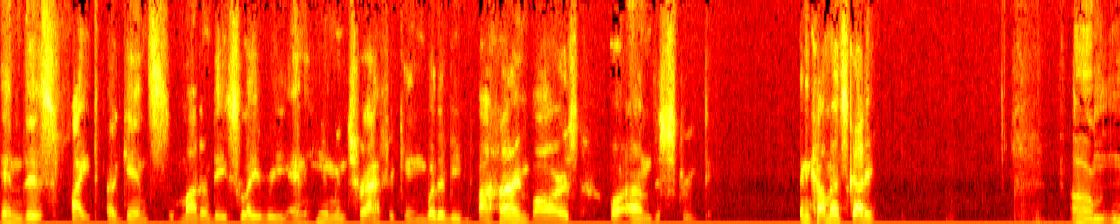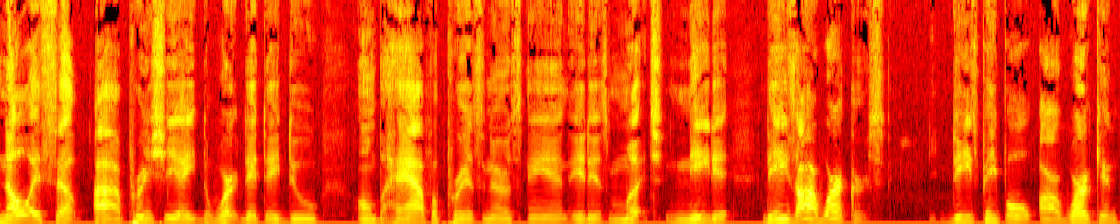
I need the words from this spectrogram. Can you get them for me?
in this fight against modern day slavery and human trafficking, whether it be behind bars or on the street. Any comments, Scotty? Um, no, except I appreciate the work that they do on behalf of prisoners, and it is much needed. These are workers. These people are working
